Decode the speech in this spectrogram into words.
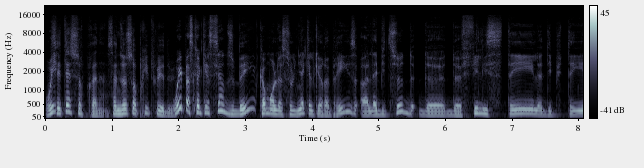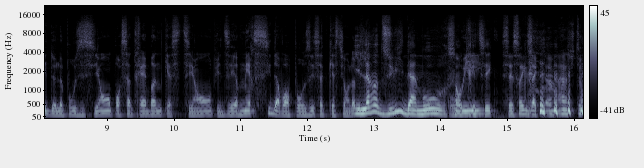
Oui. C'était surprenant. Ça nous a surpris tous les deux. Oui, parce que Christian Dubé, comme on l'a souligné à quelques reprises, a l'habitude de, de féliciter le député de l'opposition pour sa très bonne question, puis dire merci d'avoir posé cette question-là. Il enduit d'amour son Oui, critique. C'est ça exactement. je, euh,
